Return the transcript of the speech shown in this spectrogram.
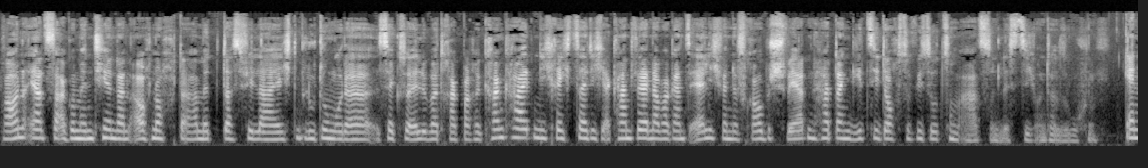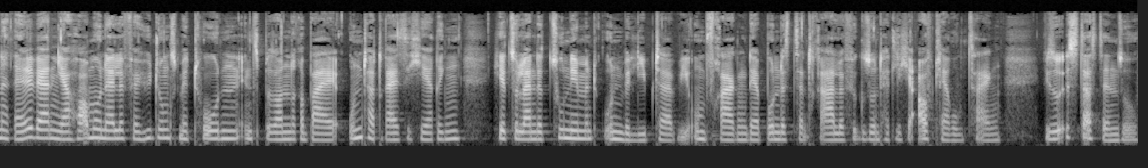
Frauenärzte argumentieren dann auch noch damit, dass vielleicht Blutung oder sexuell übertragbare Krankheiten nicht rechtzeitig erkannt werden. Aber ganz ehrlich, wenn eine Frau Beschwerden hat, dann geht sie doch sowieso zum Arzt und lässt sich untersuchen. Generell werden ja hormonelle Verhütungsmethoden, insbesondere bei unter 30-Jährigen, hierzulande zunehmend unbeliebter, wie Umfragen der Bundeszentrale für gesundheitliche Aufklärung zeigen. Wieso ist das denn so?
